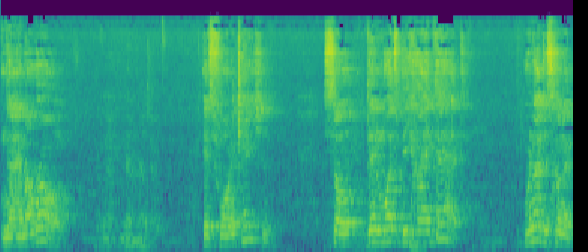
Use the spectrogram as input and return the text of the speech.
Now, am I wrong? It's fornication. So then what's behind that? We're not just going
